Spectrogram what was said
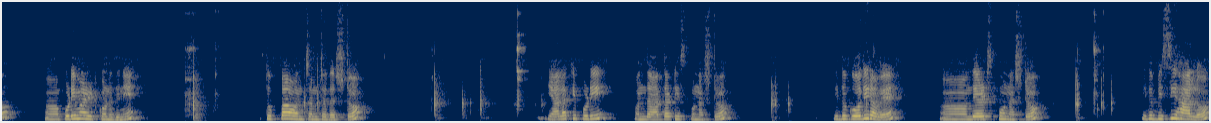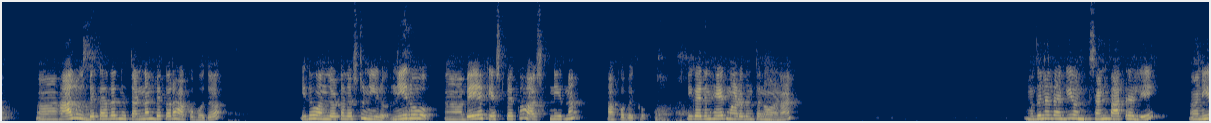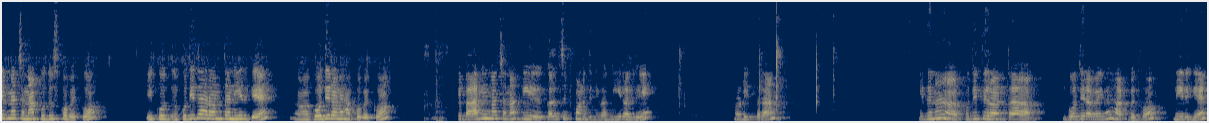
ಪುಡಿ ಮಾಡಿ ಇಟ್ಕೊಂಡಿದ್ದೀನಿ. ತುಪ್ಪ ಒಂದು ಚಮಚದಷ್ಟು. ಯಾಲಕ್ಕಿ ಪುಡಿ ಒಂದು ಅರ್ಧ ಟೀ ಸ್ಪೂನಷ್ಟು ಇದು ಗೋಧಿ ರವೆ ಒಂದೆರಡು ಸ್ಪೂನಷ್ಟು. ಇದು ಬಿಸಿ ಹಾಲು. ಹಾಲು ಬೇಕಾದ್ರೆ ನೀವು ತಣ್ಣನ ಬೇಕಾದ್ರೂ ಹಾಕೋಬೋದು. ಇದು ಒಂದು ಲೋಟದಷ್ಟು ನೀರು. ನೀರು ಬೇಯಕ್ಕೆ ಎಷ್ಟು ಬೇಕೋ ಅಷ್ಟು ನೀರನ್ನ ಹಾಕೋಬೇಕು. ಈಗ ಇದನ್ನು ಹೇಗೆ ಮಾಡೋದು ಅಂತ ನೋಡೋಣ. ಮೊದಲನೇದಾಗಿ ಒಂದು ಸಣ್ಣ ಪಾತ್ರೆಯಲ್ಲಿ ನೀರನ್ನ ಚೆನ್ನಾಗಿ ಕುದಿಸ್ಕೋಬೇಕು. ಈ ಕುದ್, ಕುದಿದ ಇರೋವಂಥ ನೀರಿಗೆ ಗೋಧಿ ರವೆ ಹಾಕ್ಕೋಬೇಕು. ಈ ಬಾರ್ಲಿನ ಚೆನ್ನಾಗಿ ಕಲಸಿಟ್ಕೊಂಡಿದ್ದೀನಿ ಇವಾಗ ನೀರಲ್ಲಿ. ನೋಡಿ ಈ ಥರ ಇದನ್ನ ಕುದೀತಿರೋಂಥ ಗೋಧಿ ರವೆಗೆ ಹಾಕಬೇಕು ನೀರಿಗೆ.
